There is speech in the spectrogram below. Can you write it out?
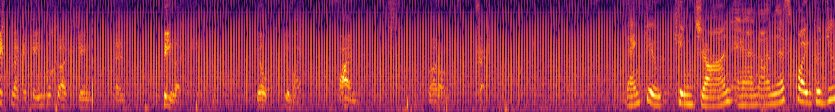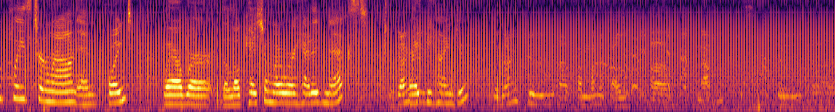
Act like a king, look like a king, and be like a king. You'll, you might find us right on track. Thank you, King John. And on this point, could you please turn around and point where we're, the location where we're headed next? Right to, behind you? we're going to uh, from Mangakau uh, Mountain to uh,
